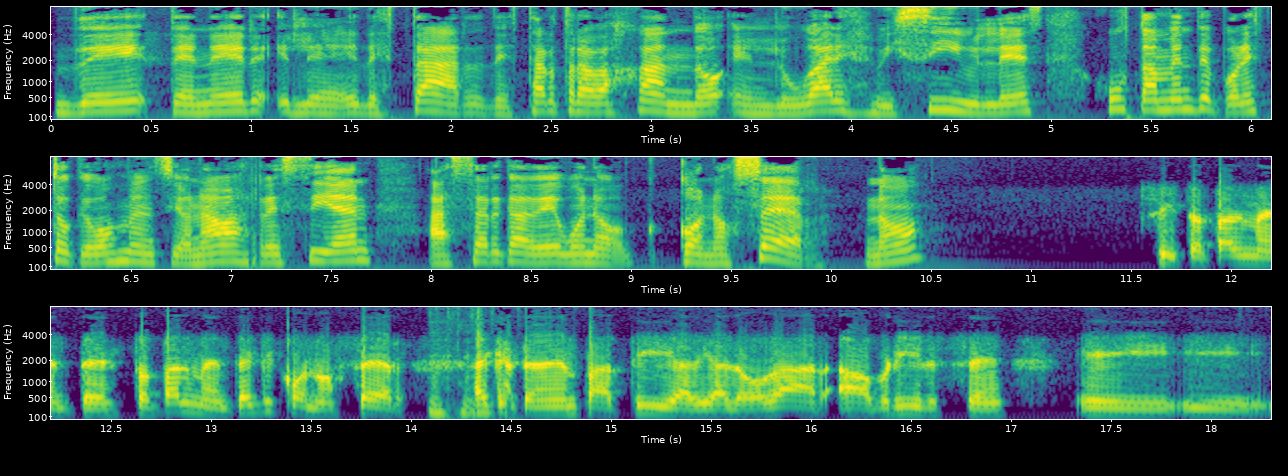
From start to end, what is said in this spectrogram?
de tener, de estar, de estar trabajando en lugares visibles, justamente por esto que vos mencionabas recién acerca de, bueno, conocer, ¿no? Sí, totalmente, totalmente. Hay que conocer, hay que tener empatía, dialogar, abrirse y,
